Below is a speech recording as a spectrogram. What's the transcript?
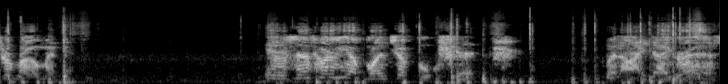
to Roman. And it's just going to be a bunch of bullshit. But I digress.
